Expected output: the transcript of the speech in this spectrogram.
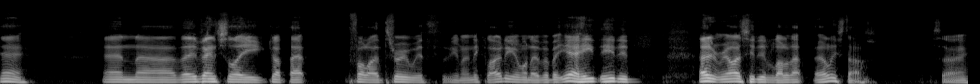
Yeah, and uh, they eventually got that followed through with you know Nickelodeon and whatever. But yeah, he he did. I didn't realize he did a lot of that early stuff. So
